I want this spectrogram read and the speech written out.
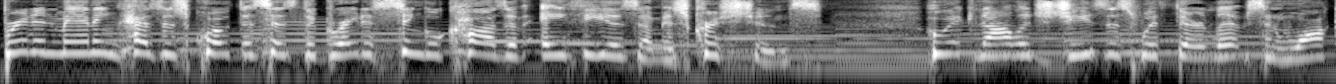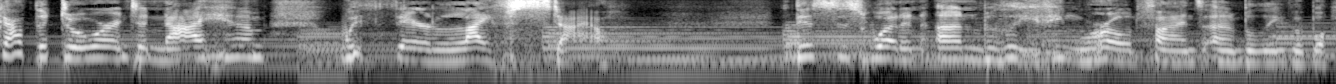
Brennan Manning has this quote that says, The greatest single cause of atheism is Christians who acknowledge Jesus with their lips and walk out the door and deny him with their lifestyle. This is what an unbelieving world finds unbelievable.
